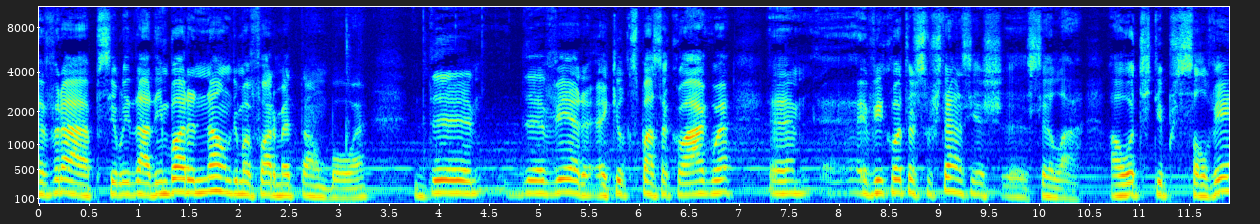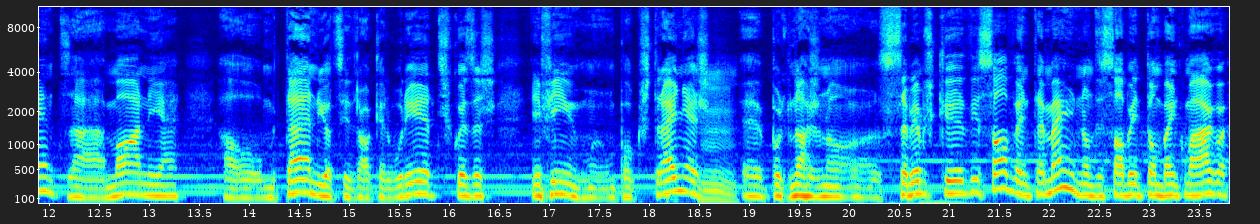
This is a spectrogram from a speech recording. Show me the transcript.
haverá a possibilidade, embora não de uma forma tão boa, de, de haver aquilo que se passa com a água a vir com outras substâncias, sei lá. Há outros tipos de solventes, há amónia, ao metano e outros hidrocarburetos, coisas, enfim, um pouco estranhas, hum. Eh, porque nós não sabemos que dissolvem também, não dissolvem tão bem como a água,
